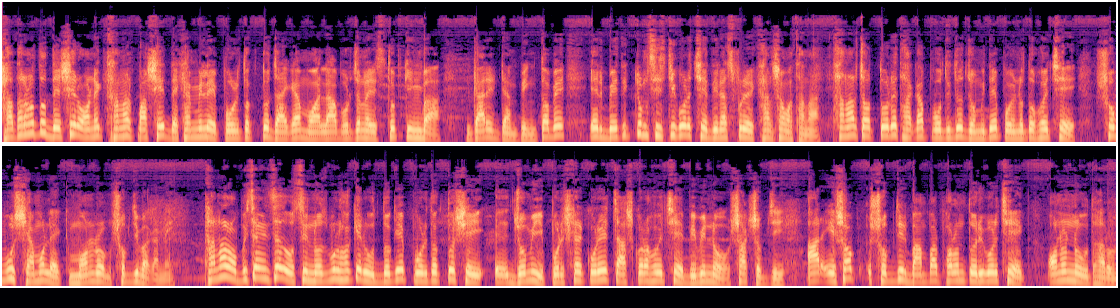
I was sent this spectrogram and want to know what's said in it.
সাধারণত দেশের অনেক থানার পাশে দেখা মিলে পরিত্যক্ত জায়গা, ময়লা আবর্জনার স্তূপ কিংবা গাড়ির ড্যাম্পিং তবে এর ব্যতিক্রম সৃষ্টি করেছে দিনাজপুরের খানসামা থানা। থানার চত্বরে থাকা পতিত জমিতে পরিণত হয়েছে সবুজ শ্যামল এক মনোরম সবজি বাগানে। থানার অফিসার ইনচার্জ ওসি নজমুল হকের উদ্যোগে পরিত্যক্ত সেই জমি পরিষ্কার করে চাষ করা হয়েছে বিভিন্ন শাকসবজি। আর এসব সবজির বাম্পার ফলন তৈরি করেছে এক অনন্য উদাহরণ।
